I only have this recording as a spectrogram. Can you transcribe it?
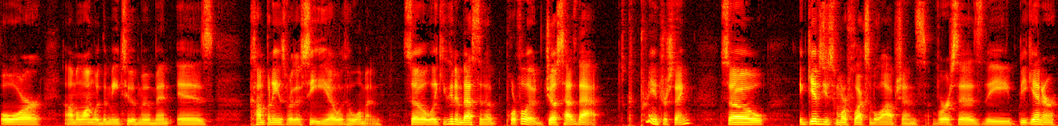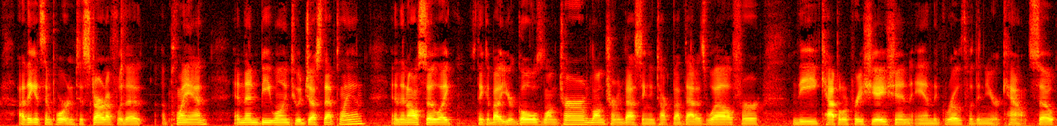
or um, along with the Me Too movement, is companies where the CEO is a woman. So like you could invest in a portfolio just has that. It's pretty interesting. So it gives you some more flexible options versus the beginner. I think it's important to start off with a, a plan and then be willing to adjust that plan. And then also like think about your goals long term, long term investing. We talked about that as well for the capital appreciation and the growth within your account. So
